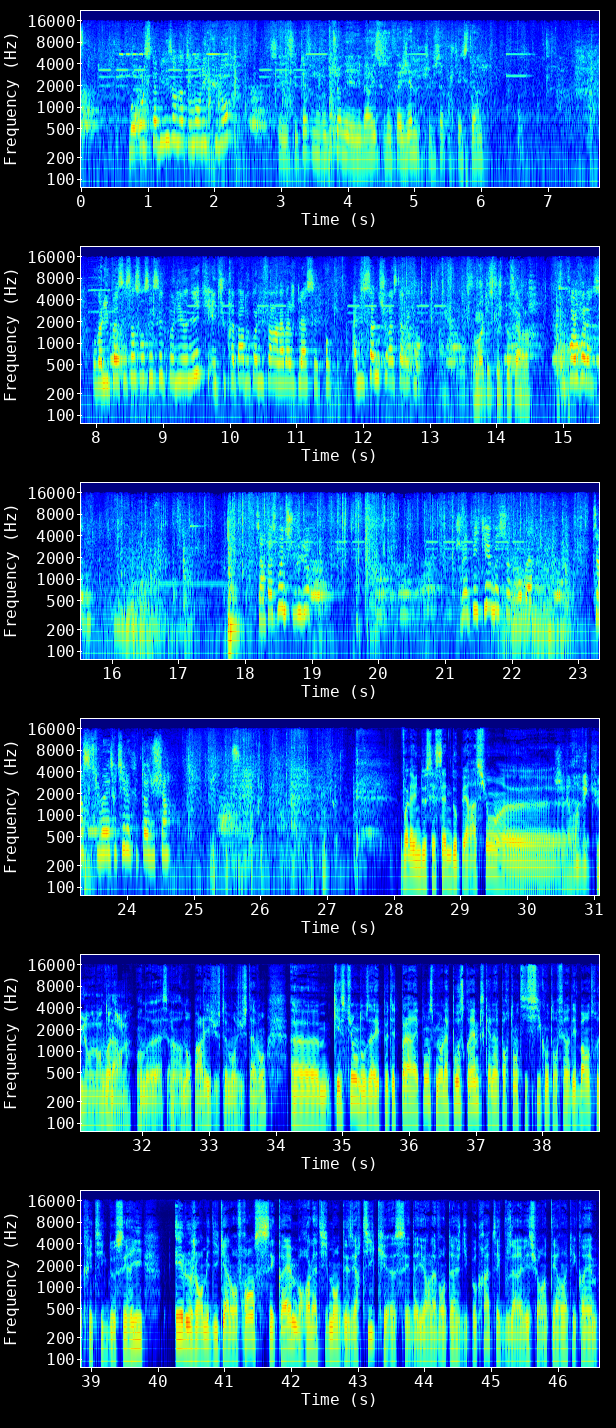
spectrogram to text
Bon, on le stabilise en attendant les culots C'est c'est peut-être une rupture des, des varices œsophagiennes. J'ai vu ça quand j'étais externe. On va lui passer 500 cc de polyonique et tu prépares de quoi lui faire un lavage glacé. Ok. Alison, tu restes avec moi. Et moi, qu'est-ce que je peux faire alors? On prend le relais, c'est bon. Tiens, passe-moi une subulure. Je vais piquer, monsieur de Robert. Tiens, si tu veux être utile, occupe-toi du chien. Voilà une de ces scènes d'opération. euh, Je l'ai revécu en l'entendant Voilà, là. on, euh, on en parlait justement juste avant. Euh, question dont vous n'avez peut-être pas la réponse, mais on la pose quand même parce qu'elle est importante ici quand on fait un débat entre critiques de séries et le genre médical en France, c'est quand même relativement désertique. C'est d'ailleurs l'avantage d'Hippocrate, c'est que vous arrivez sur un terrain qui est quand même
